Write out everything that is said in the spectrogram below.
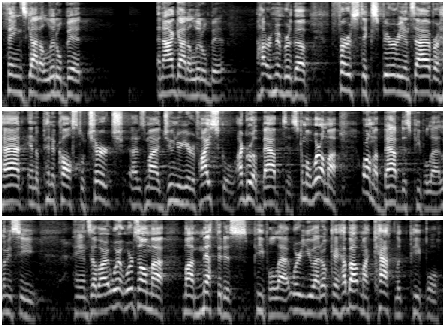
things got a little bit, and I got a little bit. I remember the first experience I ever had in a Pentecostal church. It was my junior year of high school. I grew up Baptist. Come on, where are my, where are my Baptist people at? Let me see. Hands up. All right, where, where's all my, my Methodist people at? Where are you at? Okay, how about my Catholic people?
